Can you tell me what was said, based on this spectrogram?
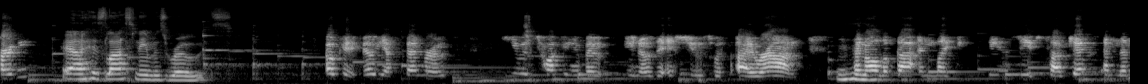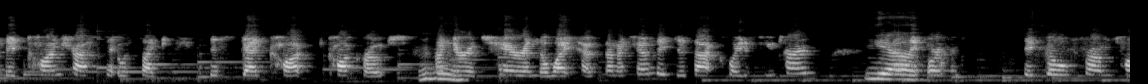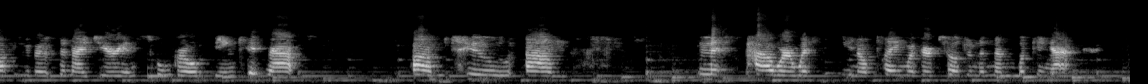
Pardon? Yeah, his last name is Rhodes. Okay. Oh yes, Ben Rhodes. He was talking about you know the issues with Iran Mhm. and all of that, and like these deep subjects, and then they'd contrast it with like this dead cock- cockroach Mhm. under a chair in the White House, and I found they did that quite a few times. Yeah. They, or they'd go from talking about the Nigerian schoolgirls being kidnapped um, to um, Miss Power with, you know, playing with her children and then looking at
